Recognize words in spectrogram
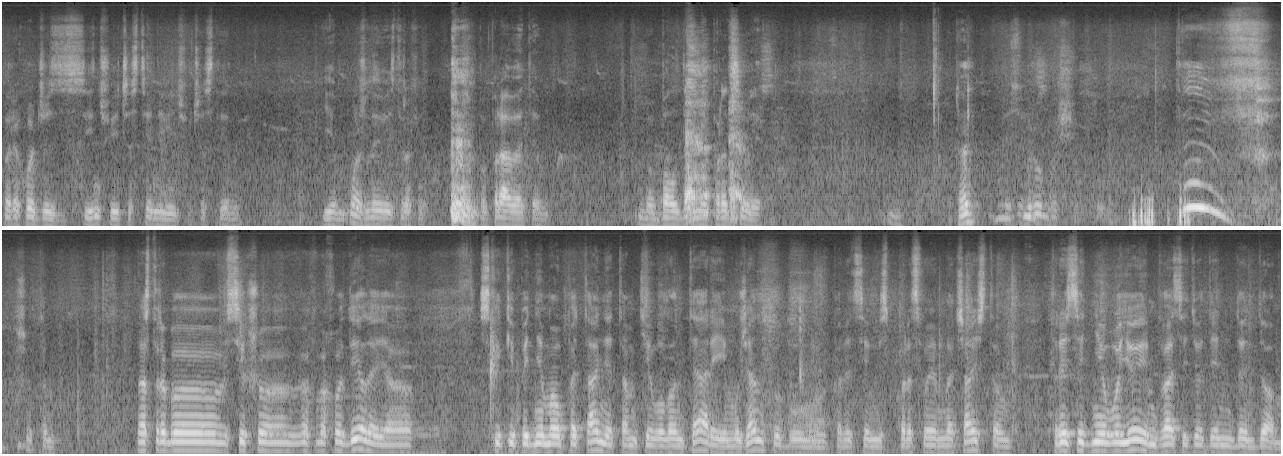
переходжу з іншої частини в іншу частину. Є можливість трохи поправити, бо балда не працює. А? Десь. Що там? Нас треба всіх, що виходили, я скільки піднімав питання, там ті волонтери, і Муженко був перед цим перед своїм начальством. 30 днів воюємо, 21 день вдома.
